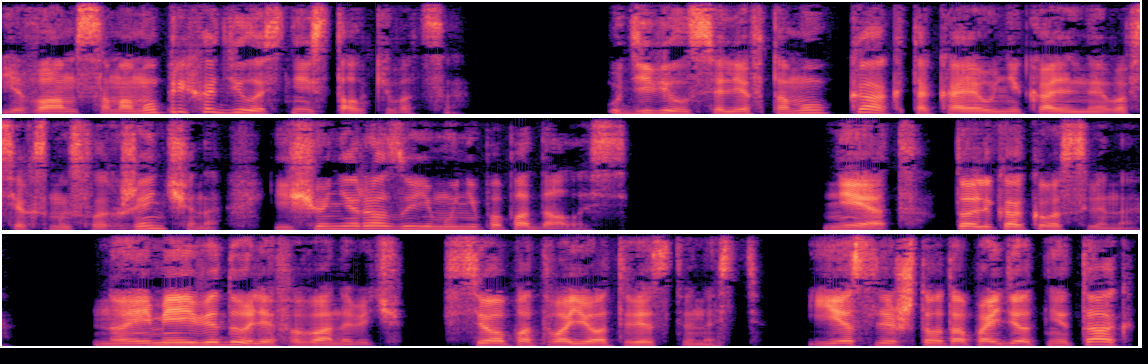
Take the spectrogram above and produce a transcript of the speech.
И вам самому приходилось с ней сталкиваться? Удивился Лев тому, как такая уникальная во всех смыслах женщина еще ни разу ему не попадалась. Нет, только косвенно. Но имей в виду, Лев Иванович, все по твою ответственность. Если что-то пойдет не так,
